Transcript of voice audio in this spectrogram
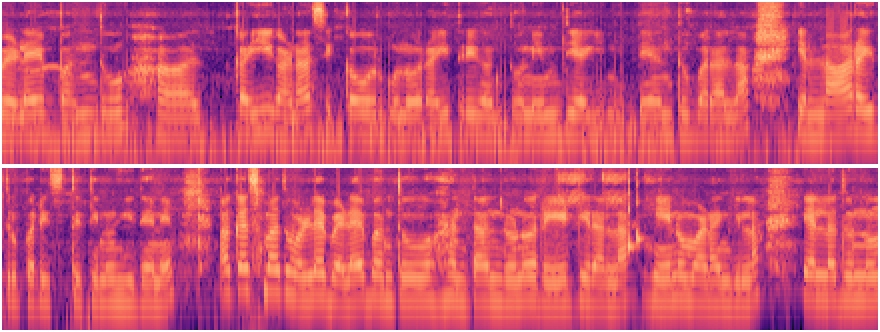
ಬೆಳೆ ಬಂದು ಕೈಗೆ ಹಣ ಸಿಕ್ಕೋವರ್ಗೂ ರೈತರಿಗಂತೂ ನೆಮ್ಮದಿಯಾಗಿ ನಿದ್ದೆ ಅಂತೂ ಬರಲ್ಲ. ಎಲ್ಲ ರೈತರ ಪರಿಸ್ಥಿತಿನೂ ಇದೇನೆ. ಅಕಸ್ಮಾತ್ ಒಳ್ಳೆ ಬೆಳೆ ಬಂತು ಅಂತಂದ್ರೂ ರೇಟ್ ಇರಲ್ಲ, ಏನು ಮಾಡೋಂಗಿಲ್ಲ. ಎಲ್ಲದನ್ನು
